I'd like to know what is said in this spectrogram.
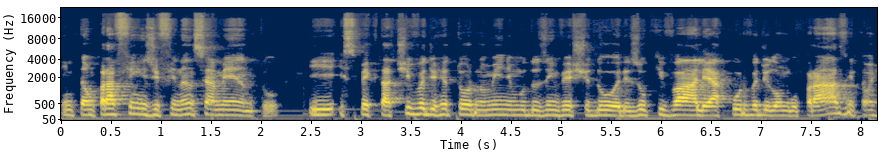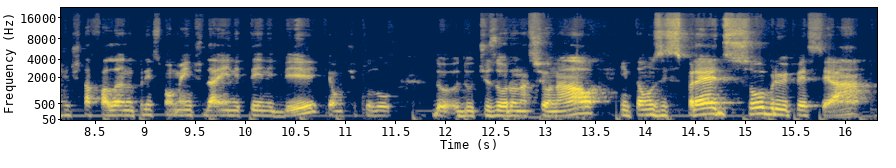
Então, para fins de financiamento e expectativa de retorno mínimo dos investidores, o que vale é a curva de longo prazo. Então, a gente está falando principalmente da NTNB, que é um título do, do Tesouro Nacional. Então, os spreads sobre o IPCA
